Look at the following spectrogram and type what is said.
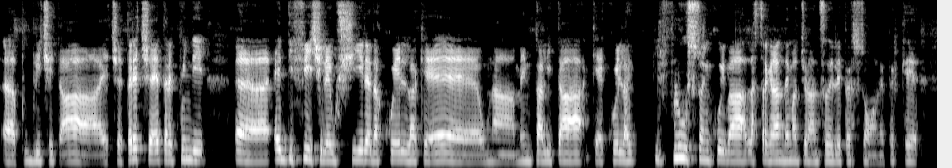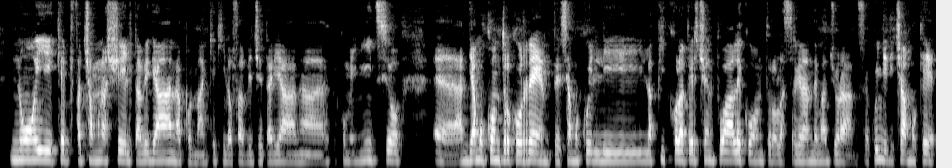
uh, pubblicità, eccetera, eccetera, e quindi uh, è difficile uscire da quella che è una mentalità che è quella, il flusso in cui va la stragrande maggioranza delle persone, perché noi che facciamo una scelta vegana, poi ma anche chi lo fa vegetariana come inizio, eh, andiamo controcorrente, siamo quelli, la piccola percentuale contro la stragrande maggioranza. Quindi diciamo che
